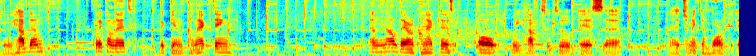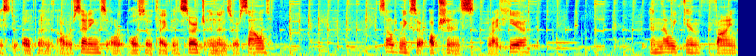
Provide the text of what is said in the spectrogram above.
Here we have them. Click on it to begin connecting. And now they are connected all we have to do is uh, uh, to make them work is to open our settings or also type in search and enter sound. Sound mixer options right here. And now we can find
